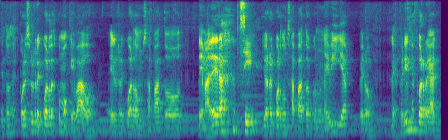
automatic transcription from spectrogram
Entonces, por eso el recuerdo es como que vago. Él recuerda un zapato de madera, sí. yo recuerdo un zapato con una hebilla, pero la experiencia fue real.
